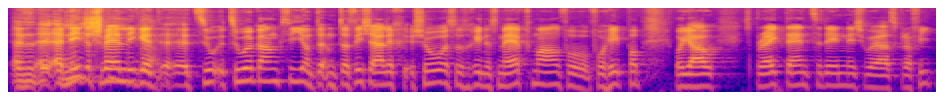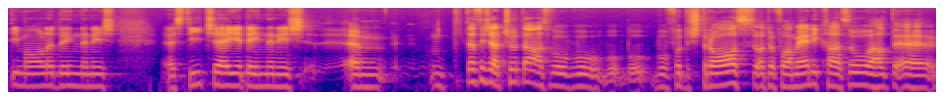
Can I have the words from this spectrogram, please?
also ein, ein niederschwelliger äh, Zugang gewesen. Und, und das ist eigentlich schon so ein Merkmal von, von Hip-Hop, wo ja auch das Breakdancen drin ist, wo ja das Graffiti-Malen drin ist, das DJ drin ist. Ähm, und das ist halt schon das, wo, wo, wo, wo von der Straße oder von Amerika so halt äh,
